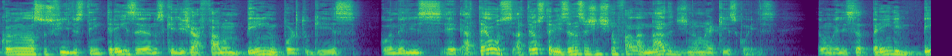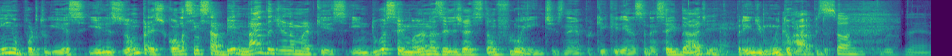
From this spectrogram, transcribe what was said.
Quando nossos filhos têm três anos, que eles já falam bem o português, quando eles. Eh, até os, até os três anos a gente não fala nada de dinamarquês com eles. Então eles aprendem bem o português e eles vão para a escola sem saber nada de dinamarquês. E em duas semanas eles já estão fluentes, né? Porque criança nessa idade é. aprende muito rápido. Absorve tudo, é.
